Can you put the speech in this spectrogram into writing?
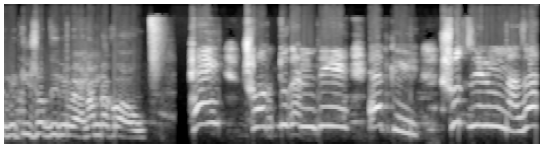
তুমি কি সবজি নিবা? নামটা কও। হেই সব দোকান দিয়ে একই। সবজি নিমু না যা।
